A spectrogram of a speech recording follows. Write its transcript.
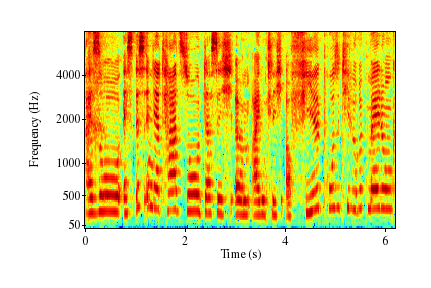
Also es ist in der Tat so, dass ich ähm, eigentlich auf viel positive Rückmeldung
